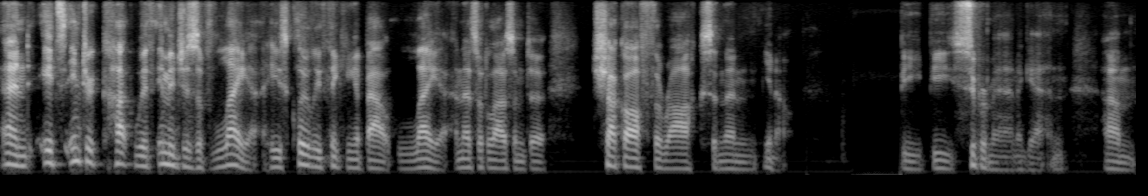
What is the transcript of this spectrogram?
and it's intercut with images of Leia. He's clearly thinking about Leia, and that's what allows him to chuck off the rocks and then, you know, be be Superman again. Um,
